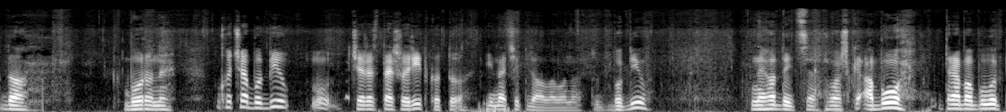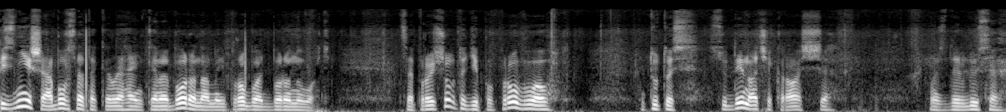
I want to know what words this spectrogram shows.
да борони. Ну, Хоча бобів, ну, через те, що рідко, то і начіпляла вона тут бобів. Не годиться важке. Або треба було пізніше, або все-таки легенькими боронами і пробувати боронувати. Це пройшов, тоді попробував. І тут ось сюди, наче краще. Ось дивлюся.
